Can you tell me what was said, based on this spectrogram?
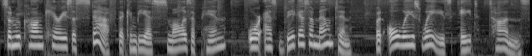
Sun Wukong carries a staff that can be as small as a pin or as big as a mountain, but always weighs 8 tons.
